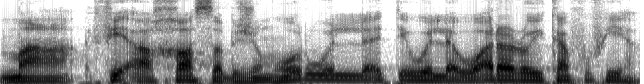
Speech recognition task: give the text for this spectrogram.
مع فئة خاصة بالجمهور وقرروا يكافوا فيها.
